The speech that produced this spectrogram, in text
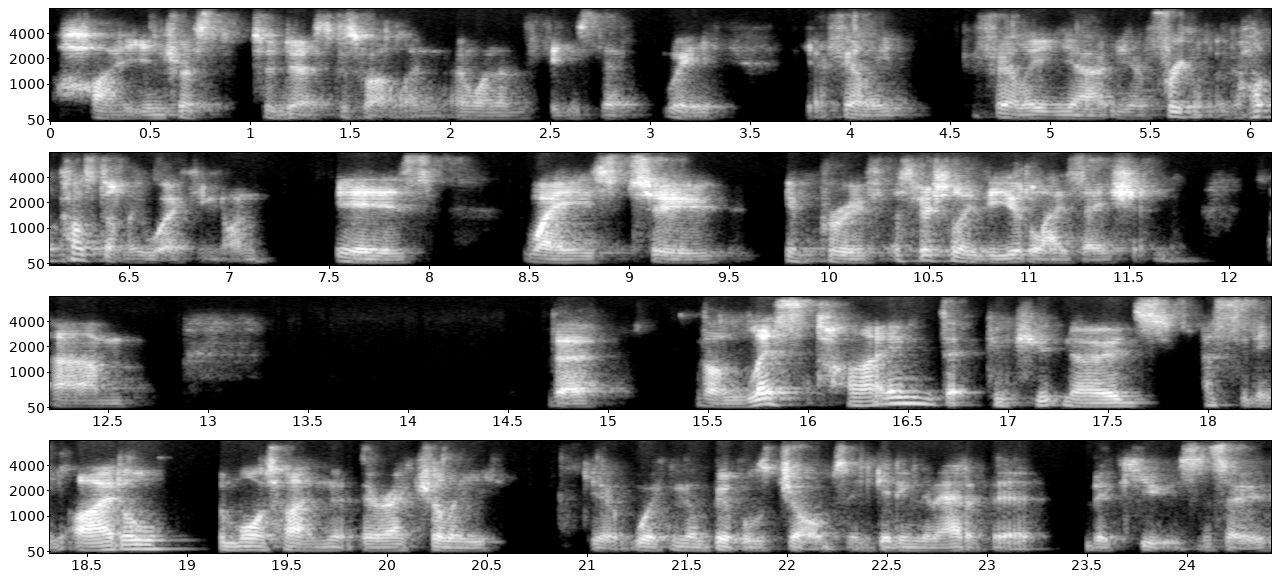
high interest to NERSC as well. And, and, one of the things that we you know, fairly, fairly uh, you know, frequently, constantly working on is ways to improve, especially the utilization. Um, the, the less time that compute nodes are sitting idle, the more time that they're actually you know, working on people's jobs and getting them out of their, their queues. And so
